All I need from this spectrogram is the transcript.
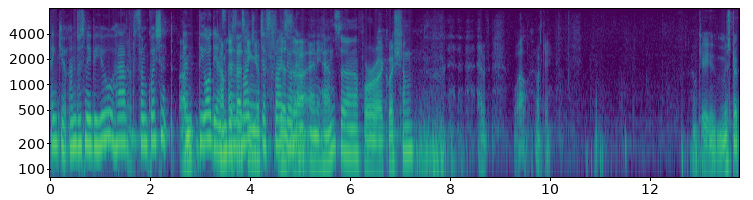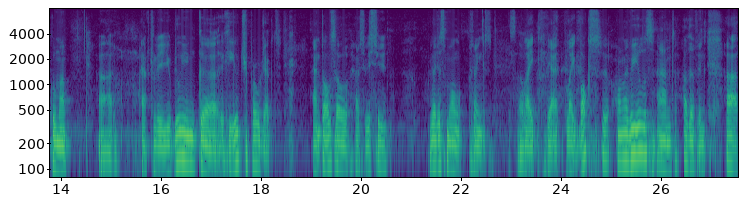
Thank you. Andres, maybe you have um, some question, um, and the audience. I'm just I asking if just there's uh, hand. any hands uh, for a question. well, okay. Okay, Mr. Kuma, uh, actually you're doing uh, huge projects, and also, as we see, very small things, like yeah, like box on the wheels and other things. Uh,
